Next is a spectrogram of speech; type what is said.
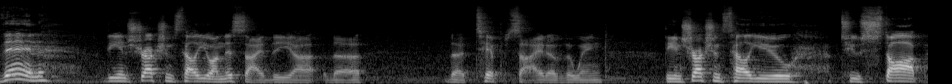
Then the instructions tell you on this side, the uh, the the tip side of the wing, the instructions tell you to stop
